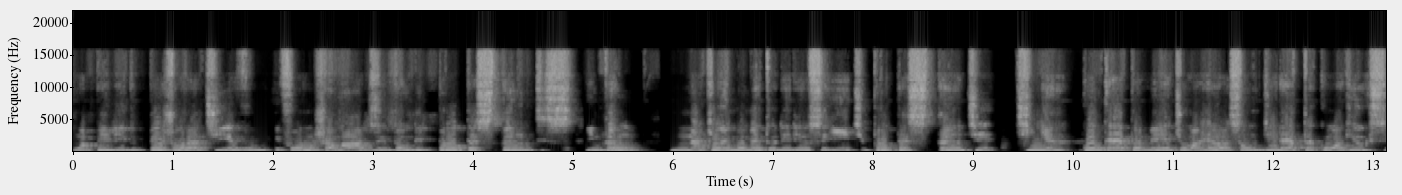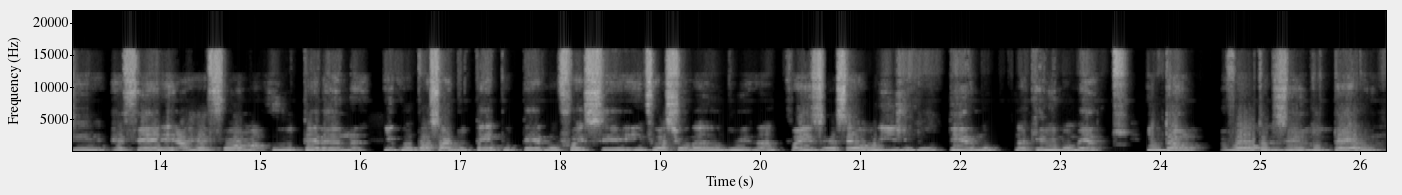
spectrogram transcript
Um apelido pejorativo e foram chamados então de protestantes. Então, naquele momento eu diria o seguinte: protestante tinha concretamente uma relação direta com aquilo que se refere à reforma luterana. E com o passar do tempo o termo foi se inflacionando, né? mas essa é a origem do termo naquele momento. Então, volto a dizer, Lutero,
